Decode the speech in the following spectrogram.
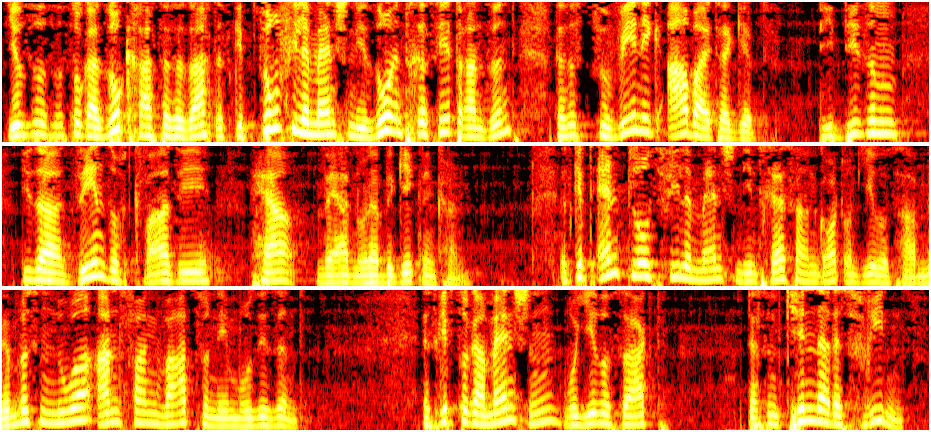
Jesus ist sogar so krass, dass er sagt, es gibt so viele Menschen, die so interessiert daran sind, dass es zu wenig Arbeiter gibt, die diesem, dieser Sehnsucht quasi Herr werden oder begegnen können. Es gibt endlos viele Menschen, die Interesse an Gott und Jesus haben. Wir müssen nur anfangen wahrzunehmen, wo sie sind. Es gibt sogar Menschen, wo Jesus sagt, das sind Kinder des Friedens.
